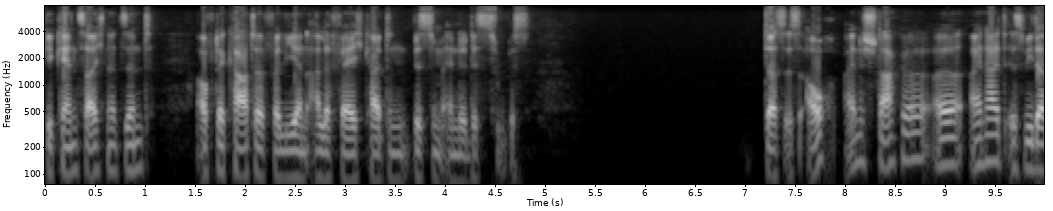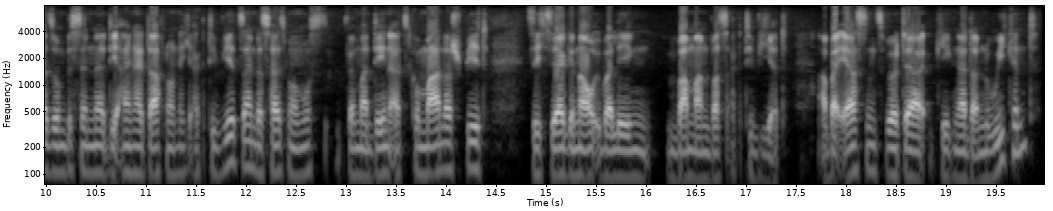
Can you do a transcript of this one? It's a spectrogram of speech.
gekennzeichnet sind, auf der Karte verlieren alle Fähigkeiten bis zum Ende des Zuges. Das ist auch eine starke äh, Einheit, ist wieder so ein bisschen, ne, die Einheit darf noch nicht aktiviert sein. Das heißt, man muss, wenn man den als Commander spielt, sich sehr genau überlegen, wann man was aktiviert. Aber erstens wird der Gegner dann weakened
